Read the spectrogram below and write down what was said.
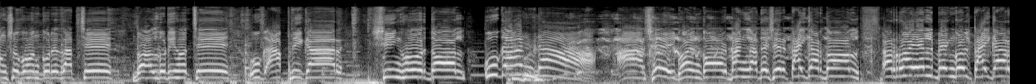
অংশগ্রহণ করে যাচ্ছে। দল দুটি হচ্ছে উগ আফ্রিকার সিংহর দল উগান্ডা। আর সেই ভয়ঙ্কর বাংলাদেশের টাইগার দল, রয়্যাল বেঙ্গল টাইগার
